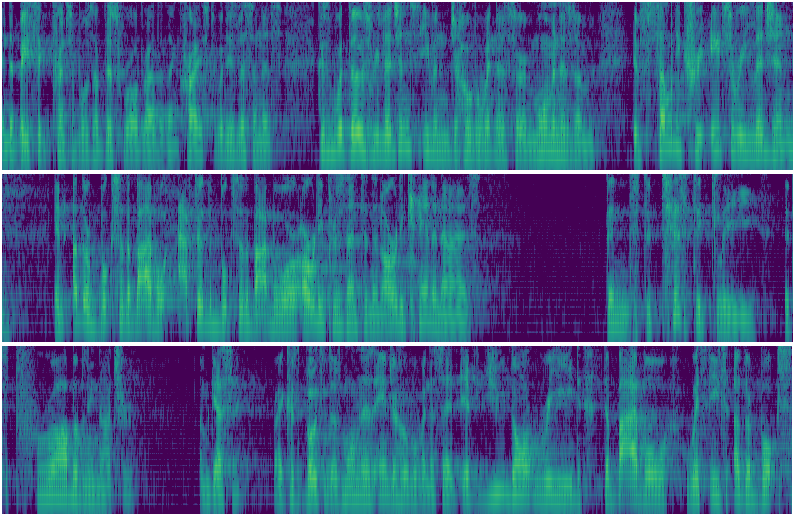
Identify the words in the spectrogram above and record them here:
in the basic principles of this world rather than Christ. But listen, it's because with those religions, even Jehovah Witness or Mormonism, if somebody creates a religion in other books of the Bible after the books of the Bible were already presented and already canonized, then statistically, it's probably not true. I'm guessing, right? Because both of those, Mormonism and Jehovah Witness, said if you don't read the Bible with these other books,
